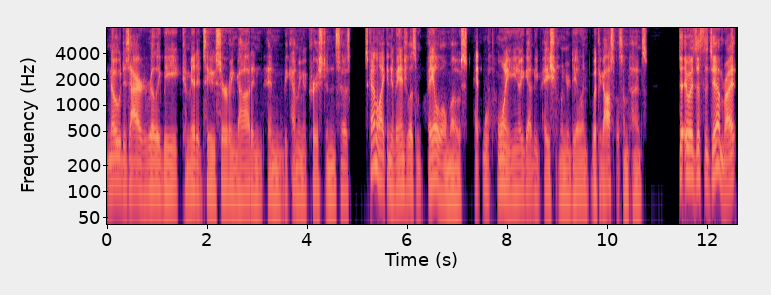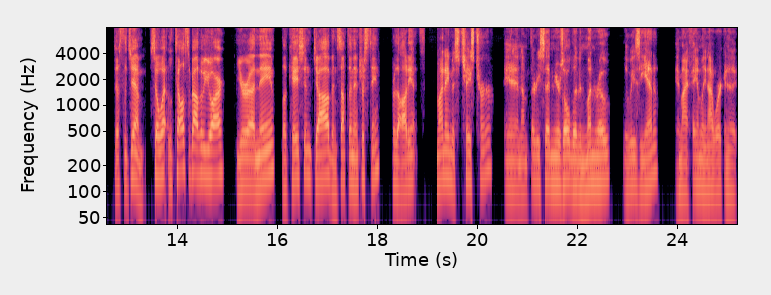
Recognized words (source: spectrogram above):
no desire to really be committed to serving God and, and becoming a Christian. And so it's, it's kind of like an evangelism fail almost at that point. You know, you got to be patient when you're dealing with the gospel sometimes. It was just the gym, right? Just the gym. So what, tell us about who you are, your uh, name, location, job, and something interesting for the audience. My name is Chase Turner and I'm 37 years old, live in Monroe, Louisiana. And my family and I work in a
